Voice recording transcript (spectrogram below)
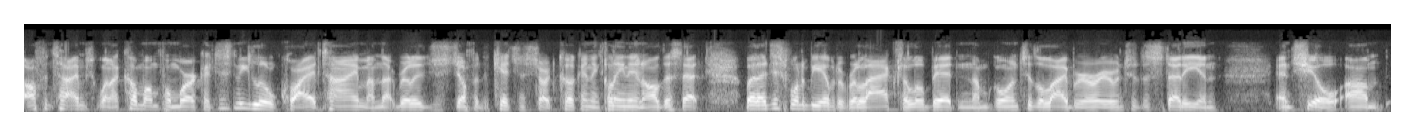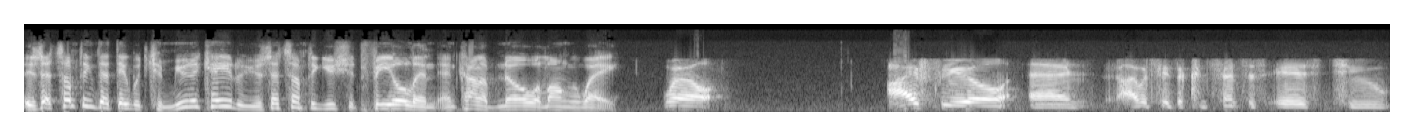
oftentimes when i come home from work i just need a little quiet time. I'm not really just jump in the kitchen start cooking and cleaning and all this that but i just want to be able to relax a little bit and i'm going to the library or into the study and and chill. Um, is that something that they would communicate or is that something you should feel and, and kind of know along the way? Well i feel and i would say the consensus is to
